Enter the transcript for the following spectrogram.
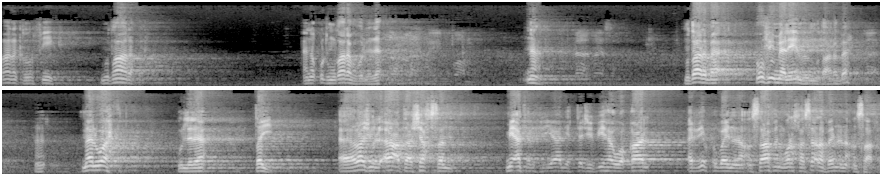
بارك الله فيك. مضاربة. أنا قلت مضاربة ولا لا؟ نعم. مضاربة. هو في مالين في المضاربة؟ مال واحد ولا لا؟ طيب. آه، رجل أعطى شخصا مئة ألف ريال يتجه بها وقال الربح بيننا أنصافا والخسارة بيننا أنصافا.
